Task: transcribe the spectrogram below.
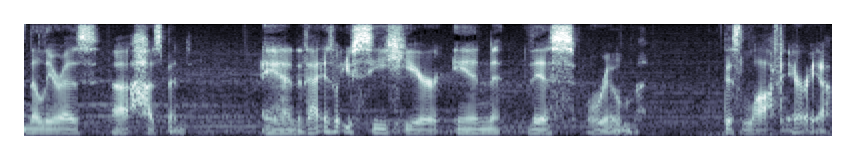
Nalira's uh, husband. And that is what you see here in this room, this loft area.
